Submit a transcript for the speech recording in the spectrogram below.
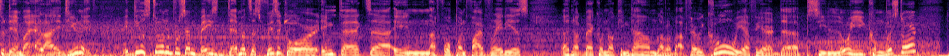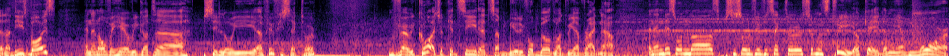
to the nearby allied unit. It deals 200% base damage as physical or impact uh, in a 4.5 radius, uh, knockback or knocking down, blah blah blah. Very cool. We have here the Psiloi Combustor, that are these boys. And then over here we got uh, Psiloi uh, 50 sector. Very cool. As you can see, that's a beautiful build what we have right now. And then this one does Psiloi 50 sector summons 3. Okay, then we have more.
